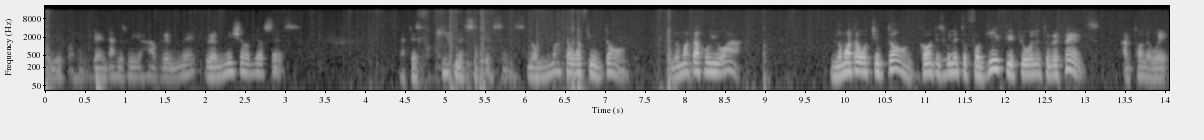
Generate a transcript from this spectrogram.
to live for Him. Then that is when you have rem- remission of your sins. That is forgiveness of your sins. No matter what you've done, no matter who you are, no matter what you've done, God is willing to forgive you if you're willing to repent and turn away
